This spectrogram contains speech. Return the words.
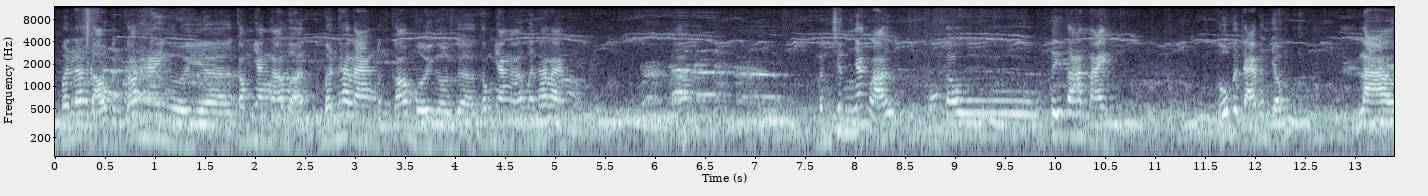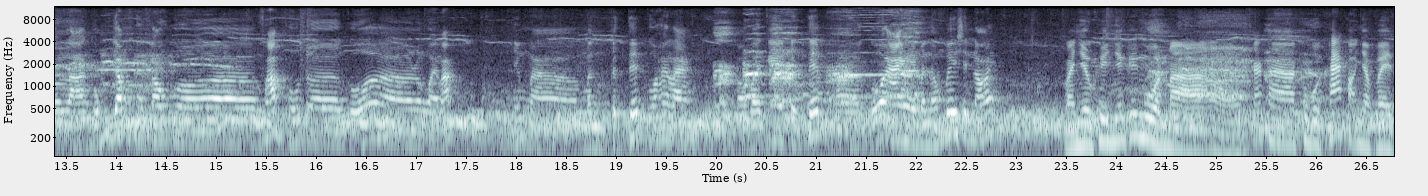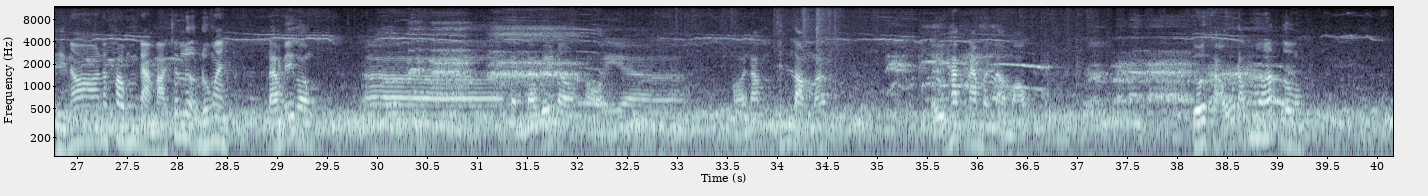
Bên ấn độ mình có hai người ờ, công nhân ở bên bên thái lan mình có 10 người ờ, công nhân ở bên thái lan. Đó. mình xin nhắc lại một câu titan này của bên trại bên Dũng là là cũng giống một câu ờ, pháp của của ngoài Bắc, nhưng mà mình trực tiếp của Thái Lan. Còn về kia trực tiếp của ai thì mình không biết, xin nói và nhiều khi những cái nguồn mà ở các à, khu vực khác họ nhập về thì nó nó không đảm bảo chất lượng đúng không anh? Nam biết không? À, mình đâu biết đâu. Hồi ờ, hồi năm 95 á bị H5N1 cửa khẩu đóng hết luôn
